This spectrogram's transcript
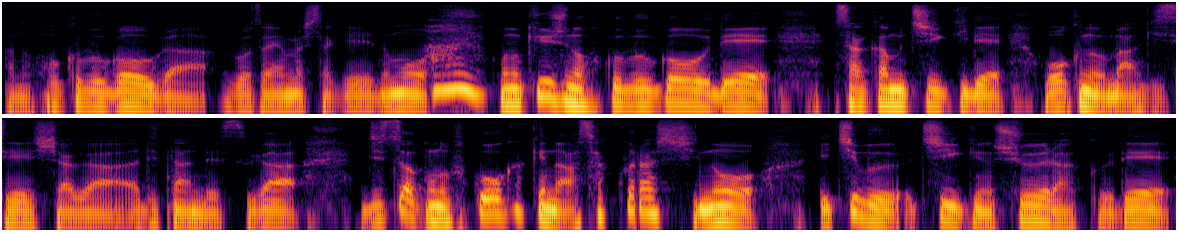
あの北部豪雨がございましたけれども、はい、この九州の北部豪雨で山間部地域で多くのまあ犠牲者が出たんですが実はこの福岡県の朝倉市の一部地域の集落で、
